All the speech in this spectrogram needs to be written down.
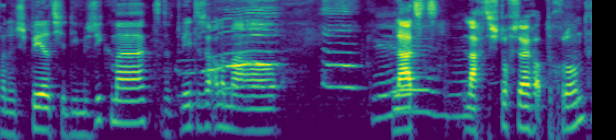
van een speeltje die muziek maakt. Dat weten ze allemaal. Laatst lag de stofzuiger op de grond.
